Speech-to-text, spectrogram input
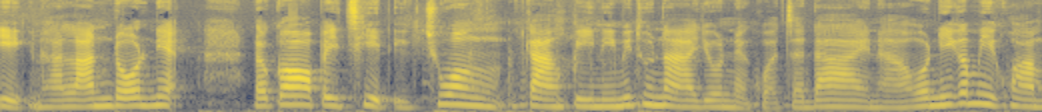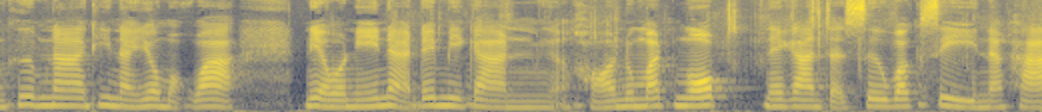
อีกนะล้านโดสเนี่ยแล้วก็ไปฉีดอีกช่วงกลางปีนี้มิถุนายนเนี่ยกว่าจะได้นะ วันนี้ก็มีความคืบหน้าที่นายกบอกว่าเนี่ยวันนี้เนี่ยได้มีการขออนุมัติงบในการจัดซื้อวัคซีนนะคะ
